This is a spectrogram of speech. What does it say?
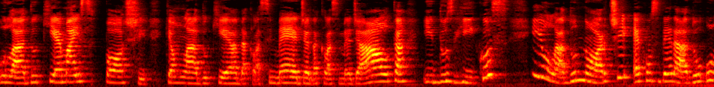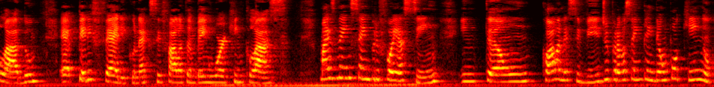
O lado que é mais posh, que é um lado que é da classe média, da classe média alta e dos ricos. E o lado norte é considerado o lado é, periférico, né? Que se fala também working class mas nem sempre foi assim. Então, cola nesse vídeo para você entender um pouquinho,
